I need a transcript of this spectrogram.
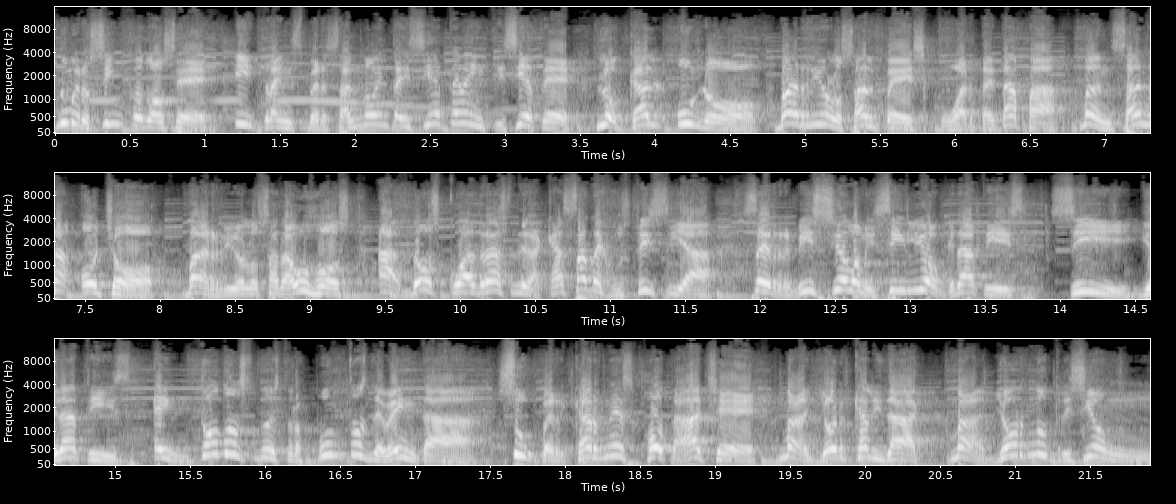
número 512 y Transversal 9727, local 1. Barrio Los Alpes, cuarta etapa, Manzana 8. Barrio Los Araujos, a dos cuadras de la Casa de Justicia. Servicio a domicilio gratis. Sí, gratis en todos nuestros puntos de venta. Supercarnes JH, mayor calidad, mayor nutrición.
